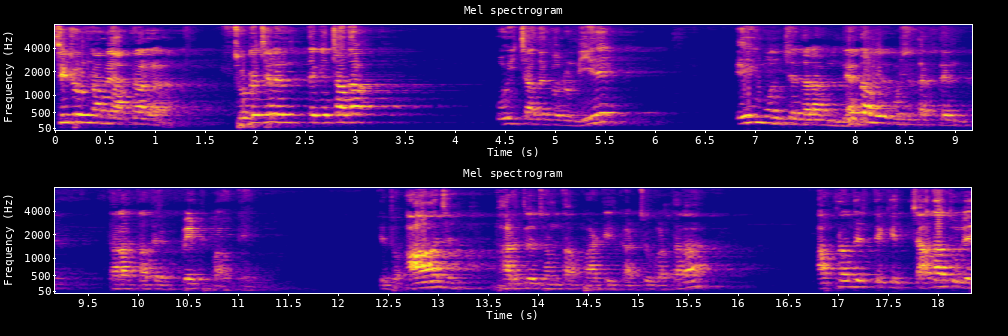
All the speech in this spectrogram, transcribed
সিটুর নামে আপনার ছোট ছেলের থেকে চাঁদা ওই চাঁদাগুলো নিয়ে এই মঞ্চে যারা নেতা হয়ে বসে থাকতেন, তারা তাদের পেট পালতেন। কিন্তু আজ ভারতীয় জনতা পার্টির কার্যকর্তারা আপনাদের থেকে চাঁদা তুলে,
